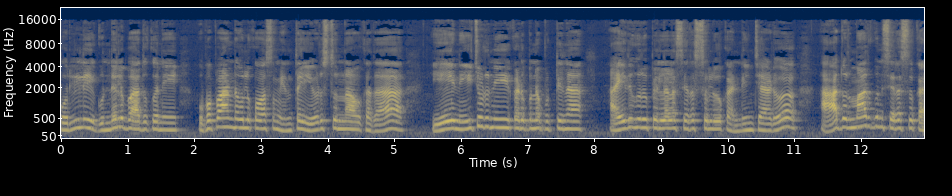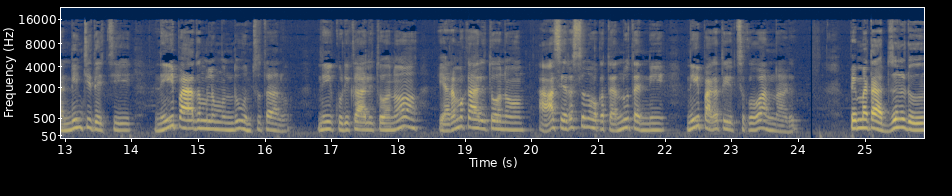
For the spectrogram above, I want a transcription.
పొల్లి గుండెలు బాదుకొని ఉప పాండవుల కోసం ఇంత ఏడుస్తున్నావు కదా? ఏ నీచుడు నీ కడుపున పుట్టిన ఐదుగురు పిల్లల శిరస్సులు ఖండించాడో ఆ దుర్మార్గుని శిరస్సు ఖండించి తెచ్చి నీ పాదముల ముందు ఉంచుతాను. నీ కుడి కాలితోనో ఎడమ కాలితోనో ఆ శిరస్సును ఒక తన్ను తన్ని నీ పగ తీర్చుకో అన్నాడు. పిమ్మట అర్జునుడు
